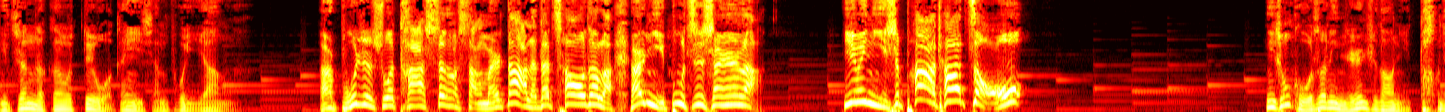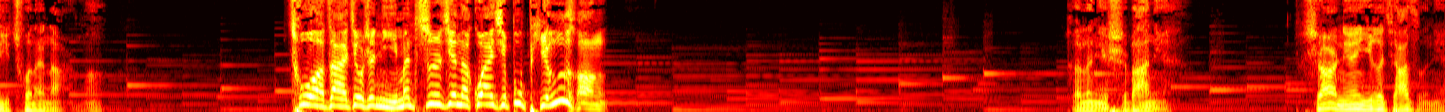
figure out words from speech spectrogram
你真的跟对我跟以前不一样了，而不是说他声嗓门大了，他吵吵了，而你不吱声了。因为你是怕他走，你从骨子里你认识到你到底错在哪儿吗？错在就是你们之间的关系不平衡，跟了你十八年，十二年一个甲子年，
